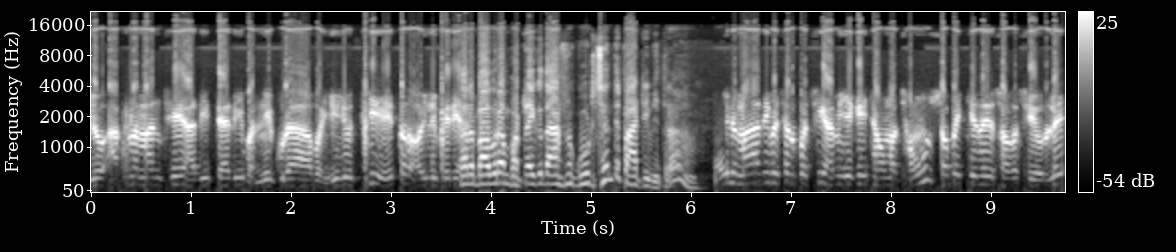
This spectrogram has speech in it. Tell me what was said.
यो आफ्ना मान्छे आदि इत्यादि भन्ने कुरा अब हिजो थिए तर अहिले फेरि तर बाबुराम भट्टराईको त आफ्नो गुट छ नि त पार्टीभित्र। होइन महाधिवेशनपछि हामी एकै ठाउँमा छौँ सबै केन्द्रीय सदस्यहरूले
